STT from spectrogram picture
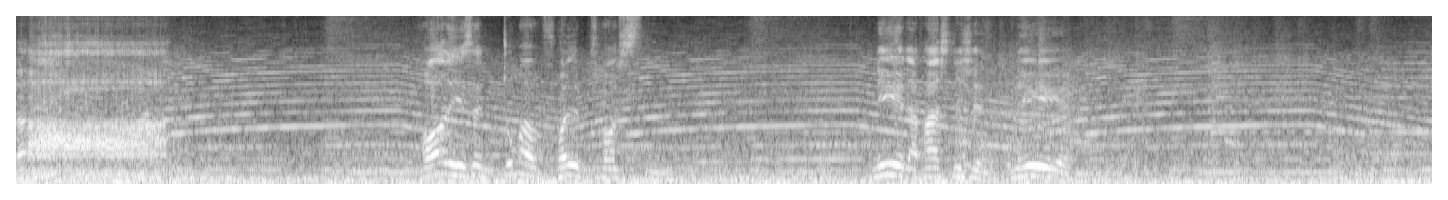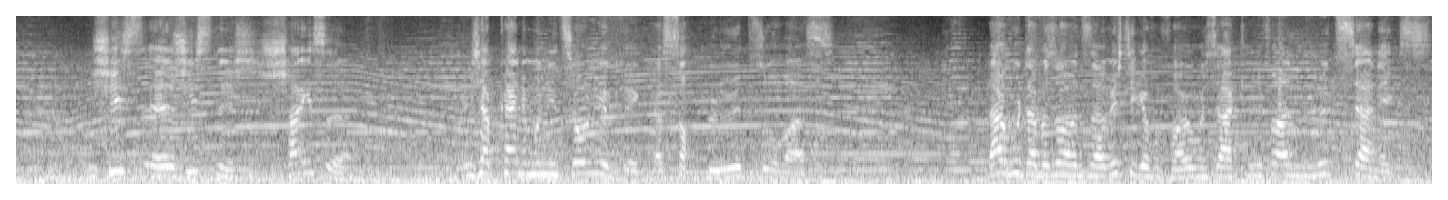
Ah. Holly ist ein dummer Vollpfosten. Nee, da ich nicht hin. Nee. Ich schieß, äh, schieß nicht. Scheiße. Ich habe keine Munition gekriegt. Das ist doch blöd, sowas. Na gut, dann müssen wir uns eine richtige Verfolgungsjagd liefern. Nützt ja nichts.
